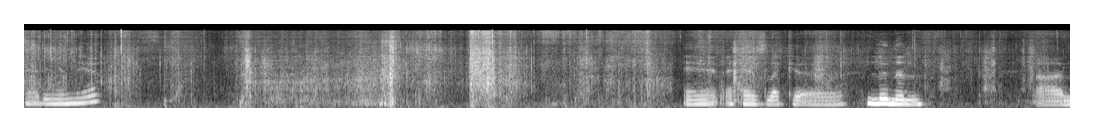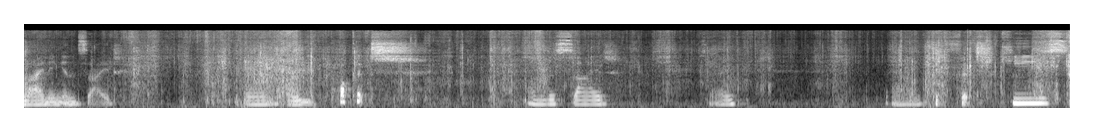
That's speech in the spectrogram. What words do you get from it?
padding in there. And it has like a linen uh, lining inside and a pocket on this side. Sorry. Um, could fit keys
